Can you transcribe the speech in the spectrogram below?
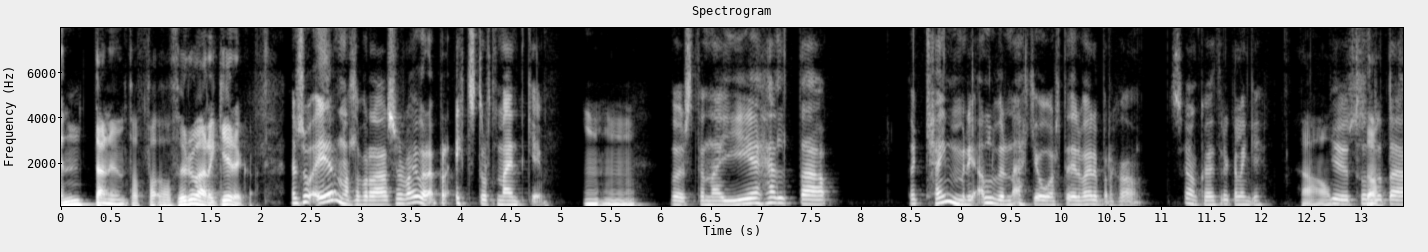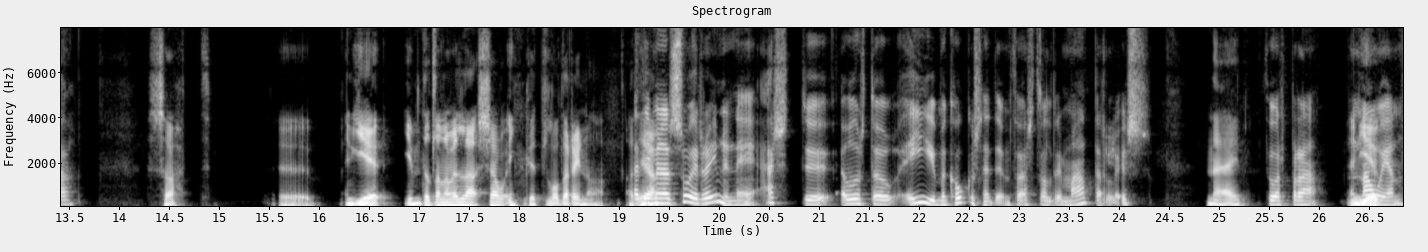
endanum, þá, þá, þá þurfa þær að gera eitthvað. En svo er hann alltaf bara Survivor er bara eitt stort mind mm þú veist, þannig að ég held að það kæmur í alvörin ekki óvart eða þeir væri bara eitthvað, sjáum hvað þið þryggja lengi. Já, gefið 200 daga. Satt. Uh, en ég, ég myndi allan að velja að sjá einhvern láta reyna það að því ég meina svo í rauninni ertu, ef þú ert á eigu með kókosnetum þá ertu aldrei matarlaus. Nei, þú ert bara En ná ég- í hann.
